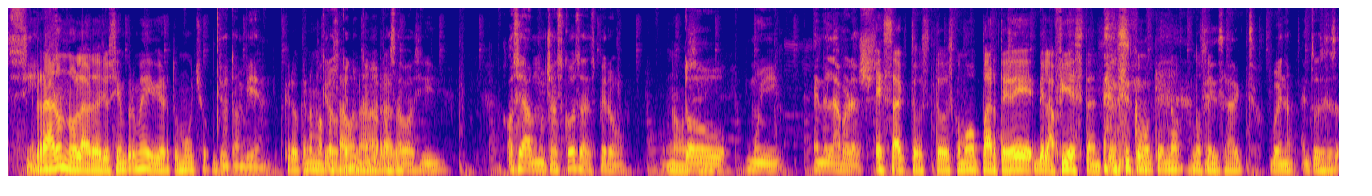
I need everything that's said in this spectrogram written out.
Sí. Raro no, la verdad, yo siempre me divierto mucho. Yo también. Creo que no me ha Creo que pasado nunca nada me ha raro. pasado así. O sea, muchas cosas, pero No todo muy en el average. Exacto, todo es como parte de, de la fiesta, entonces como que no, no sé. Exacto. Bueno, entonces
